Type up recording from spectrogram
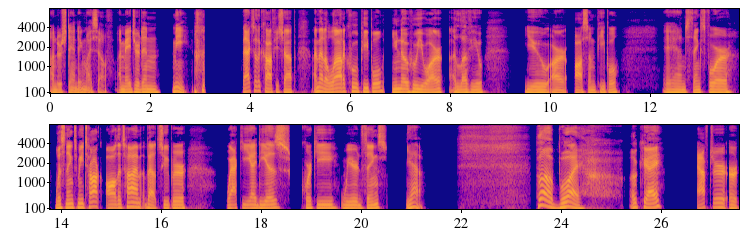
understanding myself. I majored in me. Back to the coffee shop. I met a lot of cool people. You know who you are. I love you. You are awesome people. And thanks for listening to me talk all the time about super wacky ideas, quirky, weird things. Yeah. Oh boy. Okay. After or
